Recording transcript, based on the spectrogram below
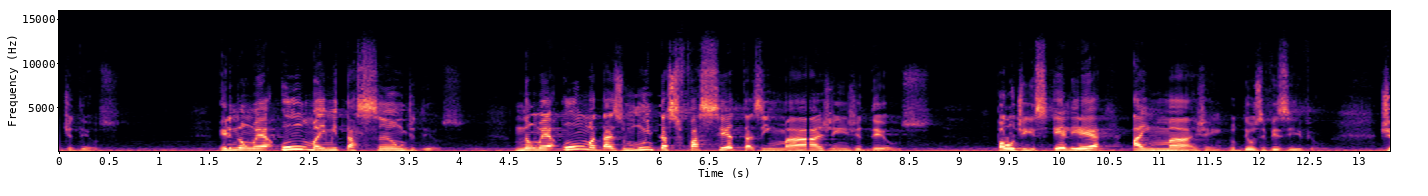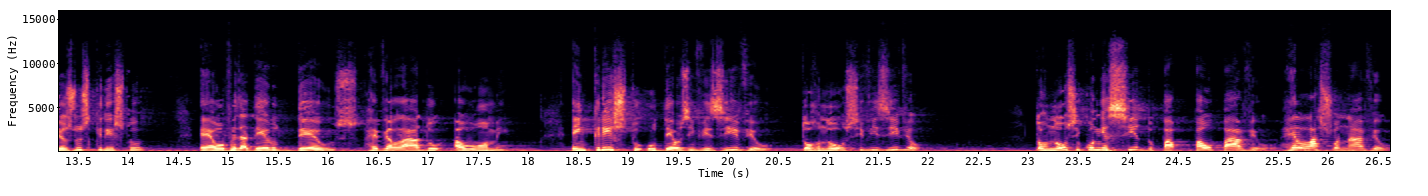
de Deus. Ele não é uma imitação de Deus. Não é uma das muitas facetas, imagens de Deus. Paulo diz: Ele é a imagem do Deus invisível. Jesus Cristo é o verdadeiro Deus revelado ao homem. Em Cristo, o Deus invisível tornou-se visível, tornou-se conhecido, palpável, relacionável.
